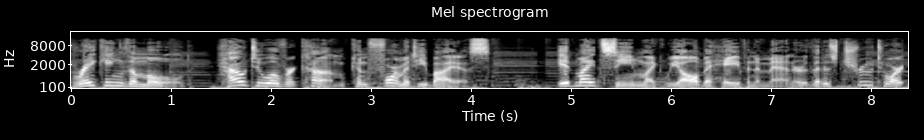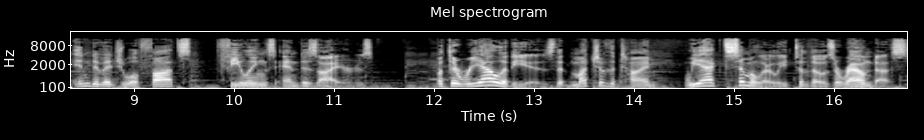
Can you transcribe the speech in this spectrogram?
Breaking the Mold How to Overcome Conformity Bias. It might seem like we all behave in a manner that is true to our individual thoughts, feelings, and desires. But the reality is that much of the time we act similarly to those around us,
